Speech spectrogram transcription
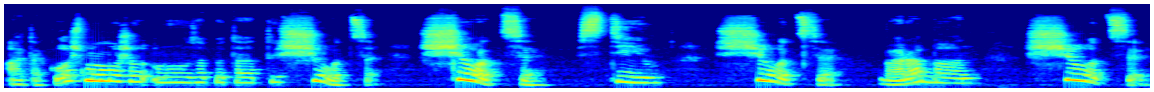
А також ми можемо запитати, що це? Що це стіл? Що це барабан? Що це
